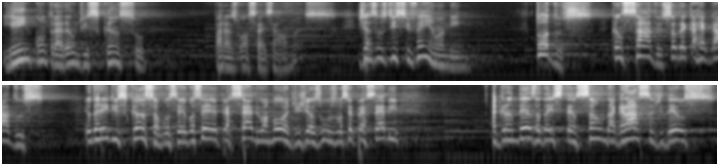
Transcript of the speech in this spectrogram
e encontrarão descanso para as vossas almas. Jesus disse: Venham a mim, todos cansados, sobrecarregados, eu darei descanso a você. Você percebe o amor de Jesus, você percebe a grandeza da extensão da graça de Deus.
